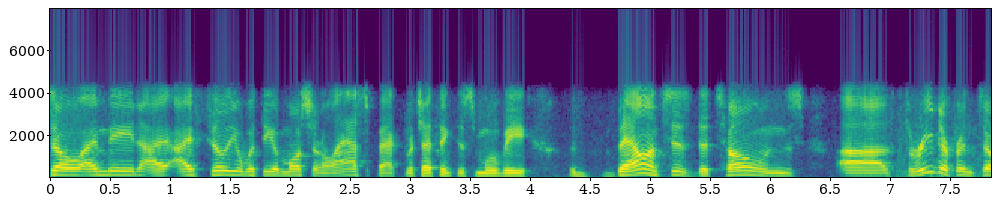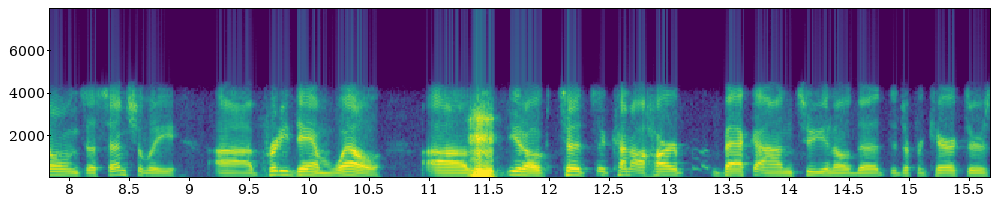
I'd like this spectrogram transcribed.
So I mean, I, I feel you with the emotional aspect, which I think this movie balances the tones, uh, three different tones essentially, uh, pretty damn well. Um, Mhm. You know, to to kind of harp back on to you know the the different characters.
